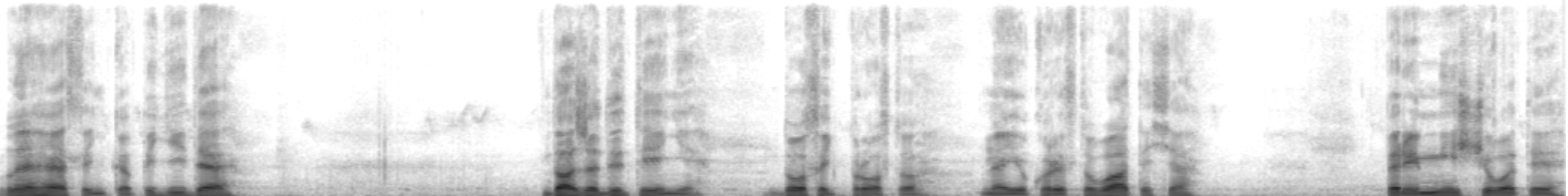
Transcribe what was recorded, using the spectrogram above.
Легесенька підійде навіть дитині. Досить просто нею користуватися, переміщувати.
